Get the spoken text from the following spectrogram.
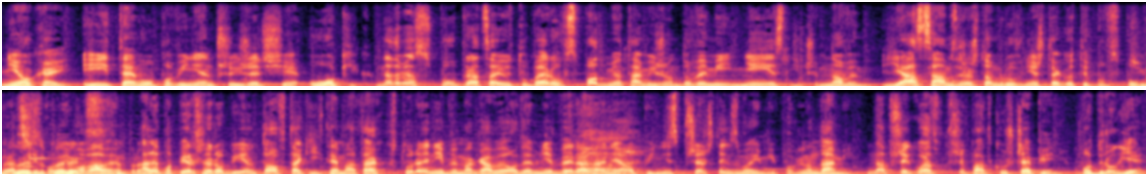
nie okej. I temu powinien przyjrzeć się UOKiK. Natomiast współpraca youtuberów z podmiotami rządowymi nie jest niczym nowym. Ja sam zresztą również tego typu współprac Dziękuję, się podejmowałem. naprawdę. Ale po pierwsze robiłem to w takich tematach, które nie wymagały ode mnie wyrażania opinii sprzecznych z moimi poglądami. Na przykład w przypadku szczepień. Po drugie,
